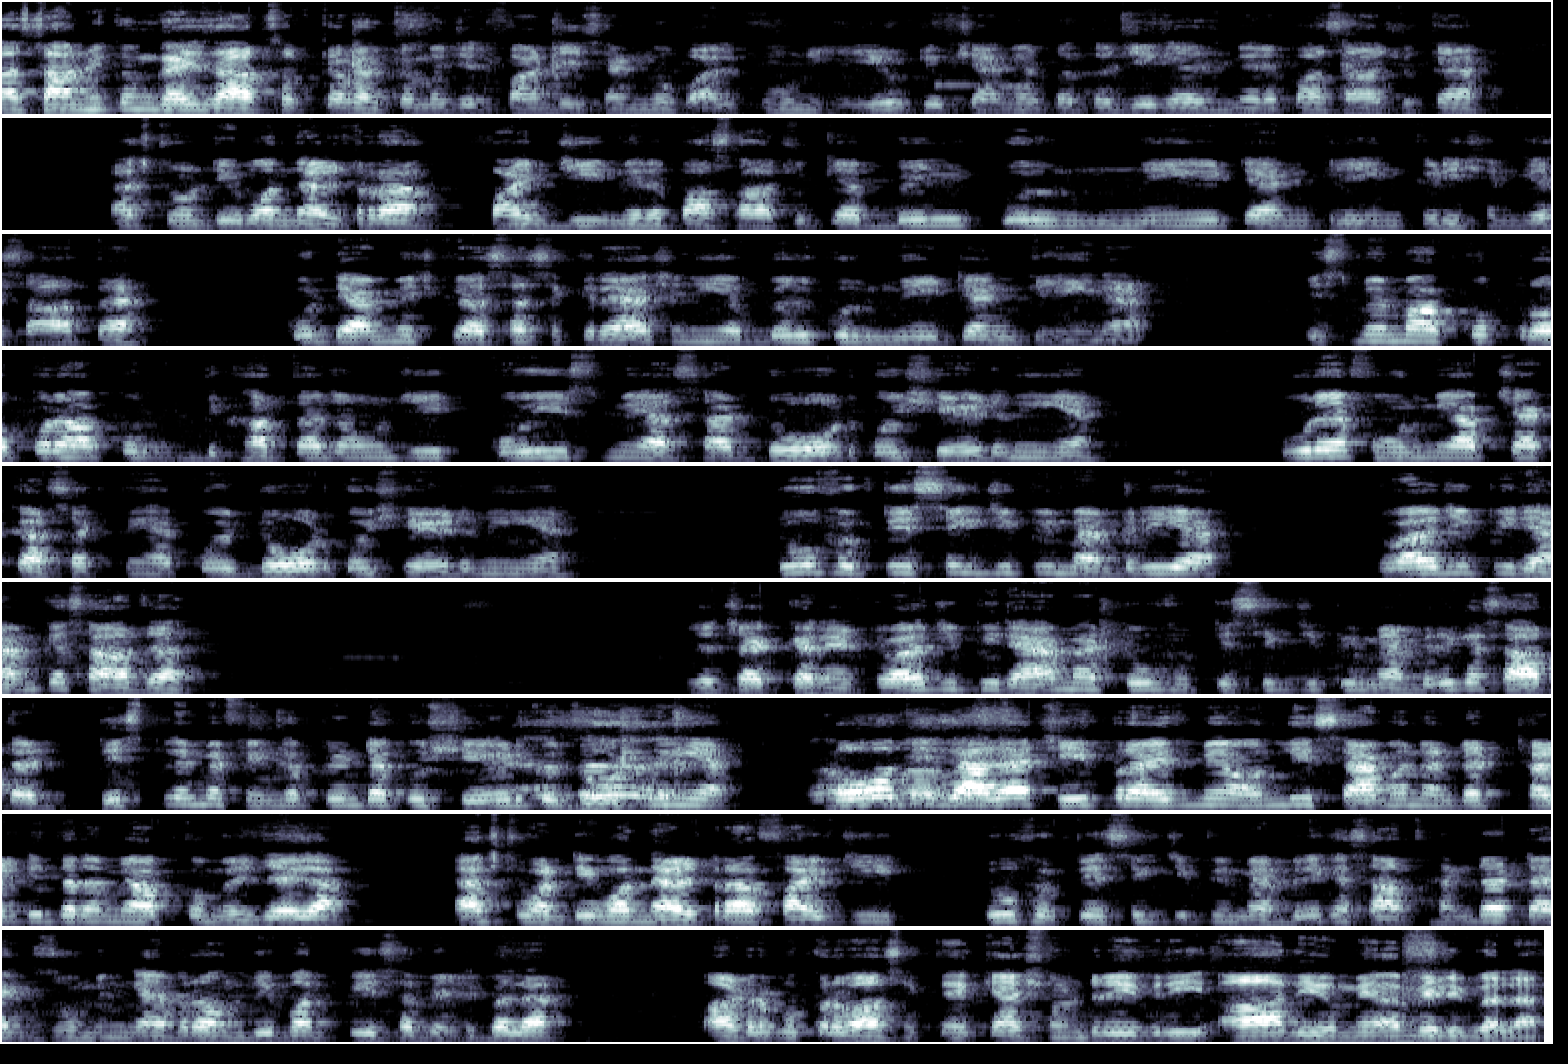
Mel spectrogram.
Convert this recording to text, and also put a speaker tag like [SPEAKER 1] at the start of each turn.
[SPEAKER 1] Aslam guys आप सबका welcome है जी फान decent mobile phone YouTube channel पर। तो जी गाइज़ मेरे पास आ चुका है S twenty one ultra five G मेरे पास आ चुका है। बिल्कुल नीट एंड क्लीन कंडीशन के साथ है। कोई डैमेज कोई ऐसा स्क्रैच नहीं है, बिल्कुल नीट एंड क्लीन है। इसमें मैं आपको प्रॉपर आपको दिखाता जाऊँ जी, कोई इसमें ऐसा डोट कोई शेड नहीं है। पूरे फ़ोन में आप चेक कर सकते हैं, कोई डोट कोई शेड नहीं है। Two fifty six G B memory है ट्वेल्व जी पी रैम के साथ है। ये चेक करें। ट्वेल्व जी बी रैम है two fifty six G B memory के साथ है। डिस्प्ले में फिंगरप्रिंट है, कोई शेड कोई डोट नहीं है। बहुत ही ज़्यादा चीप प्राइस में ओनली सेवन हंड्रेड थर्टी तरह में आपको मिल जाएगा। S twenty one ultra five G two fifty six G B memory के साथ हंड्रेड टैक zooming camera only one piece available है। ऑर्डर बुक करवा सकते हैं। कैश ऑन डिलीवरी आल यू में अवेलेबल है।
